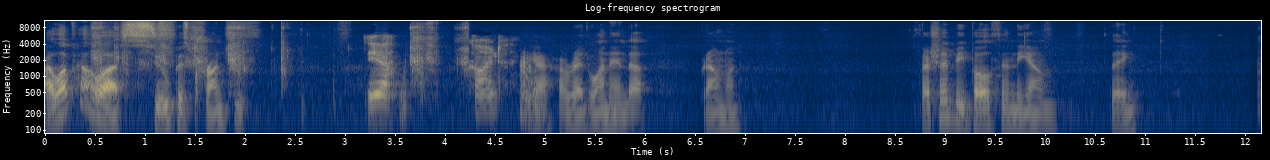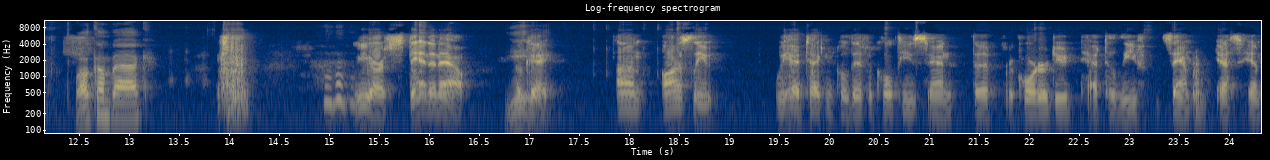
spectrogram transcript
I love how uh, soup is crunchy. Yeah, kind. Yeah, a red one and a brown one. There should be both in the um thing. Welcome back. We are standing out. Yeah. Okay. Um, honestly, we had technical difficulties, and the recorder dude had to leave. Sam, yes, him.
